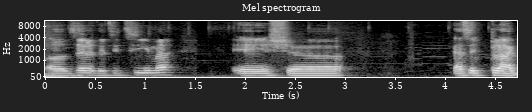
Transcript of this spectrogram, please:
az eredeti címe, és uh, ez egy plug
